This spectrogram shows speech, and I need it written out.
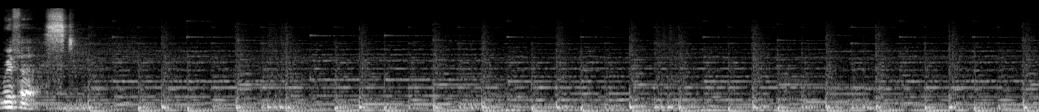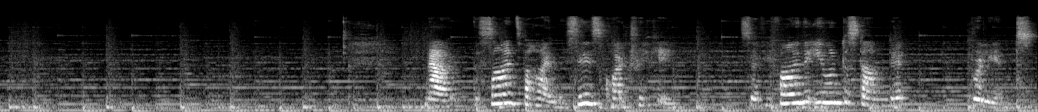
reversed. Now, the science behind this is quite tricky, so if you find that you understand it, brilliant.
